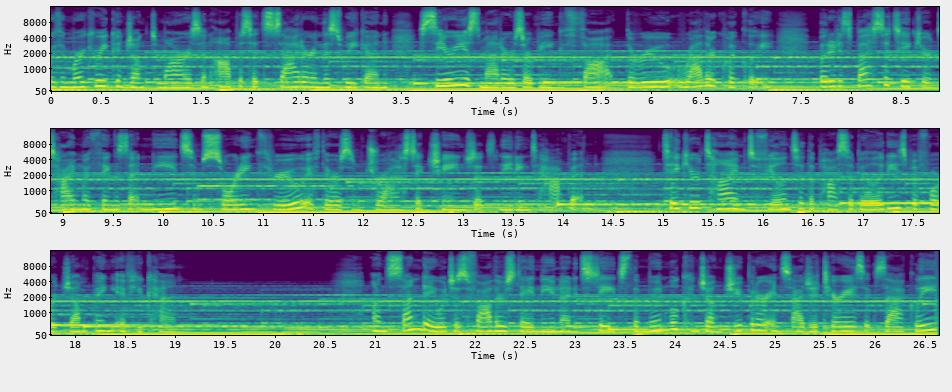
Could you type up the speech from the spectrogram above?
With Mercury conjunct Mars and opposite Saturn this weekend, serious matters are being thought through rather quickly, but it is best to take your time with things that need some sorting through if there is some drastic change that's needing to happen. Take your time to feel into the possibilities before jumping if you can. On Sunday, which is Father's Day in the United States, the moon will conjunct Jupiter in Sagittarius exactly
